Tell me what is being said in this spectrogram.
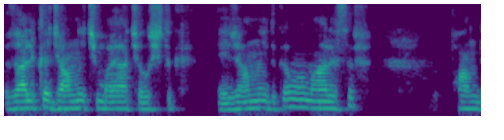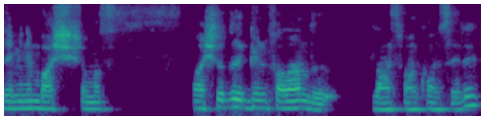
Özellikle canlı için bayağı çalıştık. Heyecanlıydık ama maalesef pandeminin başlaması başladığı gün falandı lansman konseri.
